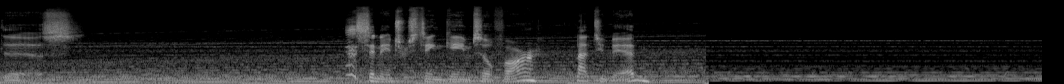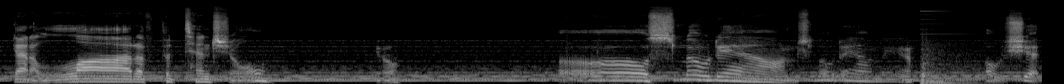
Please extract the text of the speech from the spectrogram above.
this. It's an interesting game so far. Not too bad. Got a lot of potential. Go. Oh, slow down. Slow down there. Oh, shit.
